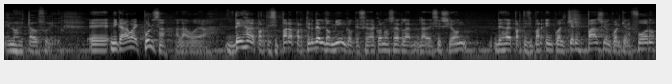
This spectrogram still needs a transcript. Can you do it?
en los Estados Unidos. Eh, Nicaragua expulsa a la OEA, deja de participar a partir del domingo que se da a conocer la, decisión, deja de participar en cualquier espacio, en cualquier foro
